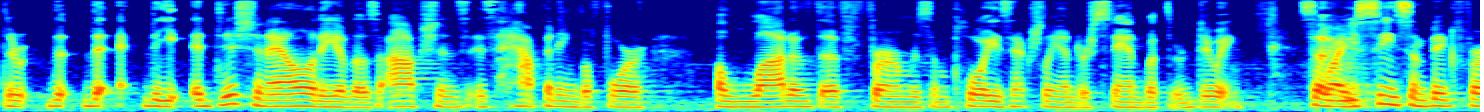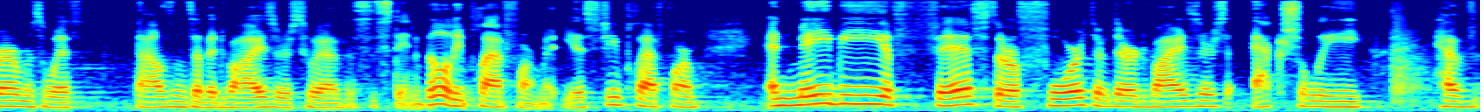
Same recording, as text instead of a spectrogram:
the, the, the, the additionality of those options is happening before a lot of the firm's employees actually understand what they're doing. So right. you see some big firms with thousands of advisors who have a sustainability platform, an ESG platform, and maybe a fifth or a fourth of their advisors actually have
